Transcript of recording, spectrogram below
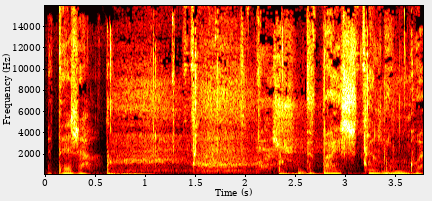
Até já. Debaixo da língua.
